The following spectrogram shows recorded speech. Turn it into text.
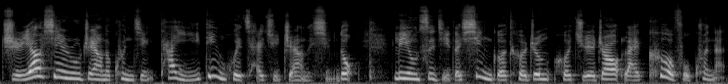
只要陷入这样的困境，他一定会采取这样的行动，利用自己的性格特征和绝招来克服困难。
